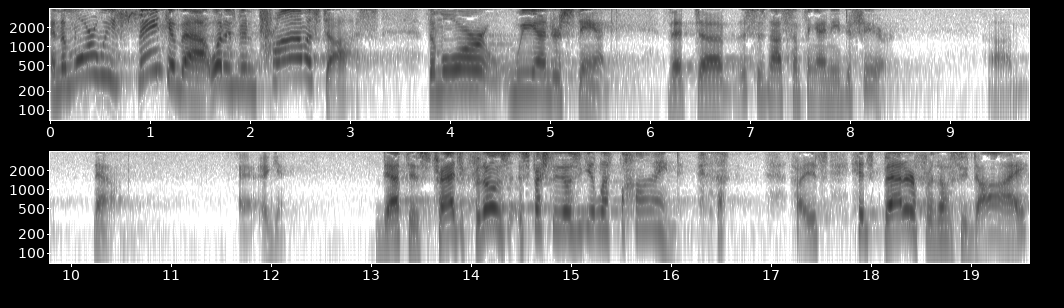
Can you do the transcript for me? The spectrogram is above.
And the more we think about what has been promised to us, the more we understand that uh, this is not something I need to fear. Um, now, again, death is tragic for those, especially those who get left behind. it's, it's better for those who die.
